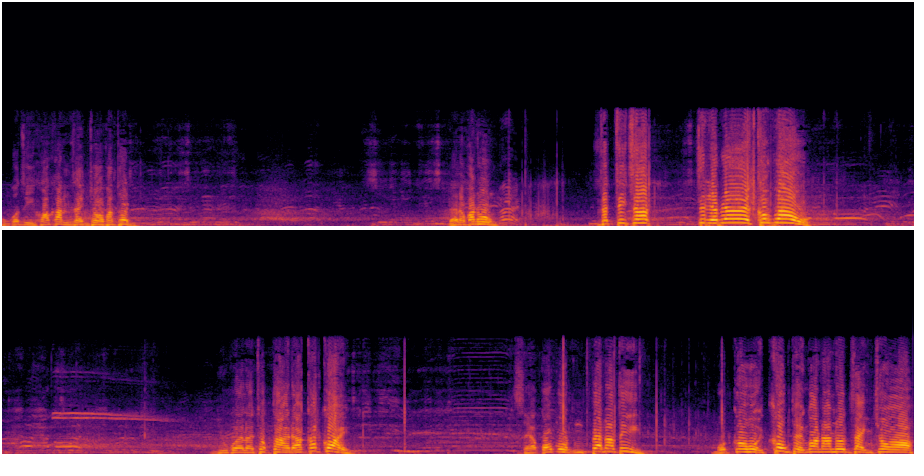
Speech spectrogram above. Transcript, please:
Không có gì khó khăn dành cho Văn Thân. Đấy là Văn Hùng. Rất chính xác. Dứt điểm đây, không vào. Như vậy là trọng tài đã cắt còi. Sẽ có một penalty Một cơ hội không thể ngon ăn hơn dành cho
